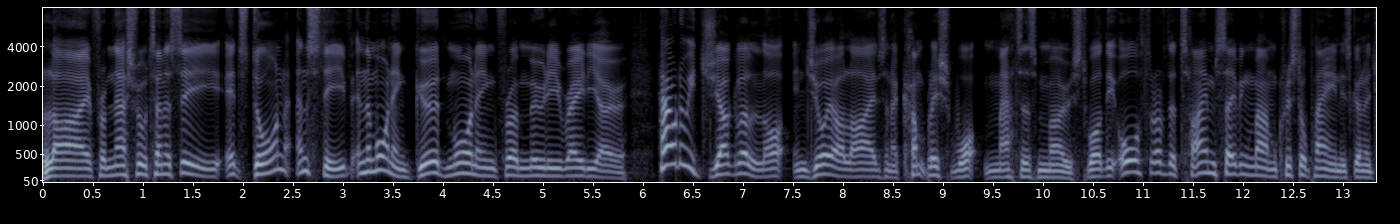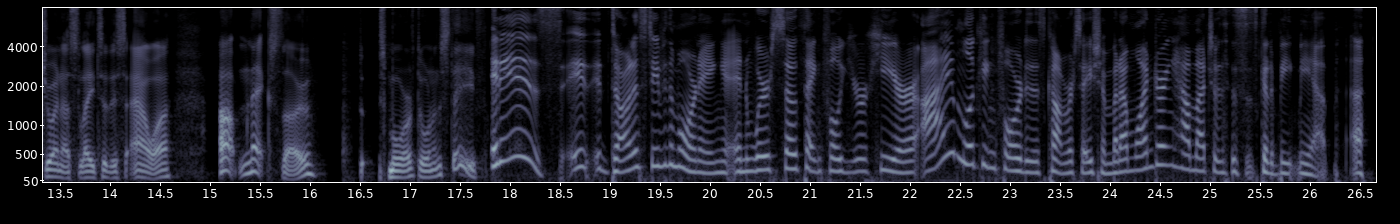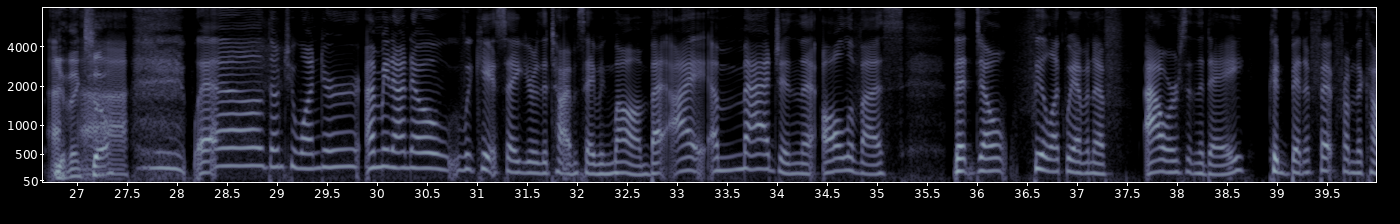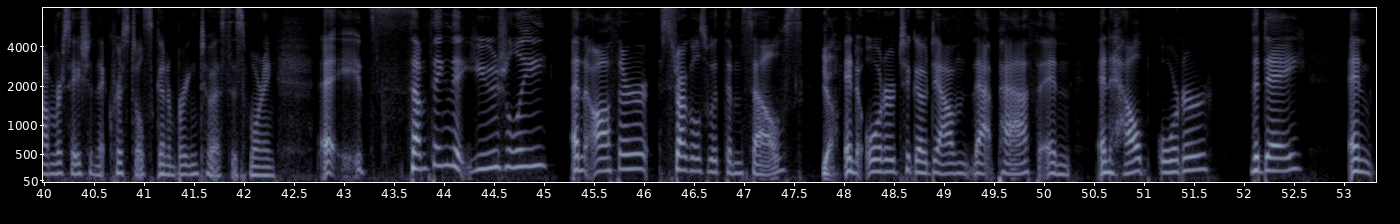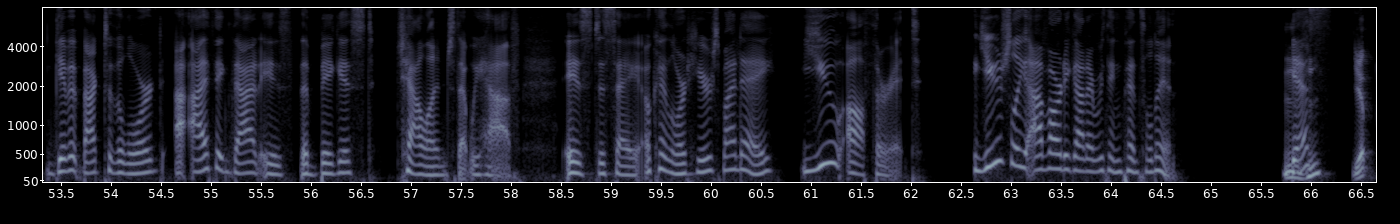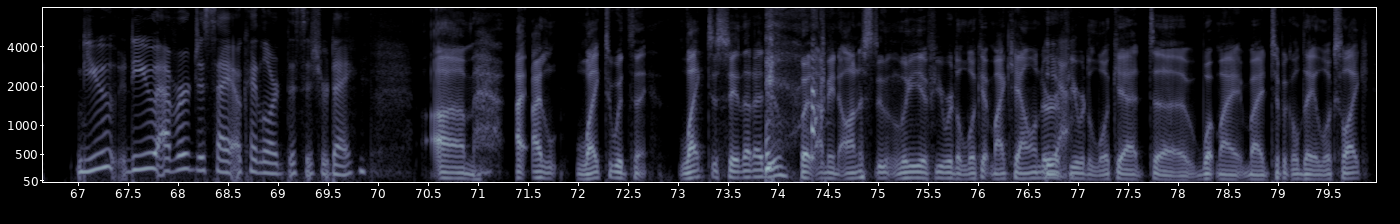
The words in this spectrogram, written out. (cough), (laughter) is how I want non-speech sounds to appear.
Live from Nashville, Tennessee, it's Dawn and Steve in the morning. Good morning from Moody Radio. How do we juggle a lot, enjoy our lives, and accomplish what matters most? Well, the author of The Time Saving Mum, Crystal Paine, is going to join us later this hour. Up next, though, it's more of Dawn and Steve. It is. It, it, Dawn and Steve in the morning, and we're so thankful you're here. I am looking forward to this conversation, but I'm wondering how much of this is going to beat me up. (laughs) You think so? well, don't you wonder? I mean, I know we can't say you're the time saving mom, but I imagine that all of us that don't feel like we have enough hours in the day could benefit from the conversation that Crystal's going to bring to us this morning. Uh, it's something that usually an author struggles with themselves Yeah. in order to go down that path and and help order the day and give it back to the Lord. I, I think that is the biggest challenge that we have is to say, okay, Lord, here's my day. You author it. Usually I've already got everything penciled in. Yes? Mhm. Yep. You do you ever just say, "Okay, Lord, this is your day"? Um, I, I like to would think like to say that I do, (laughs) but I mean honestly, if you were to look at my calendar, Yeah. if you were to look at uh, what my my typical day looks like,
